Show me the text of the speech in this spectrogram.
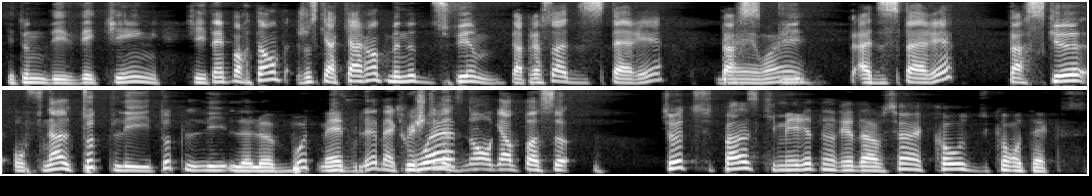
qui est une des Vikings, qui est importante jusqu'à 40 minutes du film. Puis après ça, elle disparaît. Ben Parce, ouais. puis elle disparaît parce que au final, toutes les, toutes les, le, le bout Mais voulait, ben, Christian a dit non, on garde pas ça. Toi, tu penses qu'il mérite une rédemption à cause du contexte?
